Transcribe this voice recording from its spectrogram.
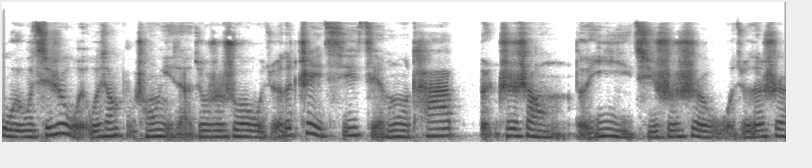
我我其实我我想补充一下，就是说，我觉得这期节目它本质上的意义，其实是我觉得是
